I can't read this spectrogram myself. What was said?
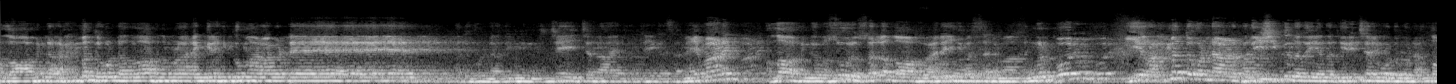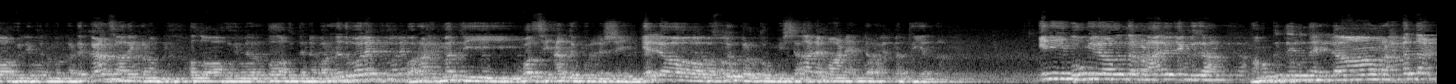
അള്ളാഹുവിന്റെ റഹ്മത്ത് കൊണ്ട് അള്ളാഹു നമ്മൾ അനുഗ്രഹിക്കുമാറാവട്ടെ. അതുകൊണ്ട് അതിനെ നിശ്ചയിച്ചതായ പ്രത്യേക സമയമാണ് അള്ളാഹുവിന്റെ റസൂൽ സല്ലല്ലാഹു അലൈഹി വസല്ലമ നിങ്ങൾ പോലും ഈ റഹ്മത്ത് കൊണ്ടാണ് പ്രതീക്ഷിക്കുന്നത് എന്ന തിരിച്ചറിവോടുകൂടി അള്ളാഹുലേക്ക് നമുക്ക് അടുക്കാൻ സാധിക്കണം. അള്ളാഹുവിന്റെ അള്ളാഹു തന്നെ പറഞ്ഞതുപോലെ എല്ലാ വസ്തുക്കൾക്കും വിശാലമാണ് എന്റെ റഹ്മത്ത് എന്ന്. ഇനി ഈ ഭൂമി ലോകത്ത് നമ്മൾ ആലോചിക്കുക നമുക്ക് തരുന്ന എല്ലാം റഹ്മത്താണ്.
